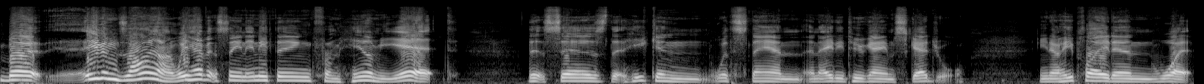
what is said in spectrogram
But even Zion, we haven't seen anything from him yet that says that he can withstand an 82 game schedule. You know, he played in what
